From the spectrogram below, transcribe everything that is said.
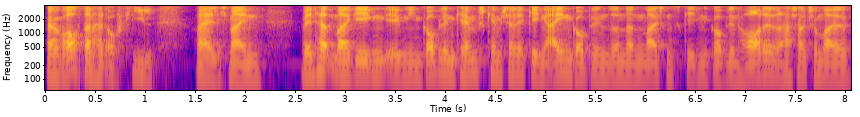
Man braucht dann halt auch viel, weil ich meine, wenn halt mal gegen irgendwie einen Goblin kämpfst, kämpfst du ja nicht gegen einen Goblin, sondern meistens gegen eine Goblin-Horde, dann hast du halt schon mal,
